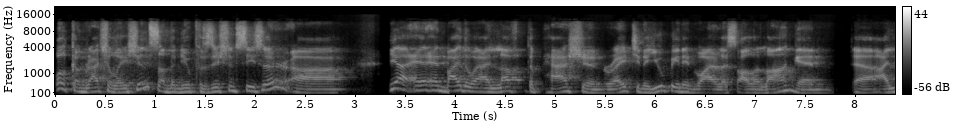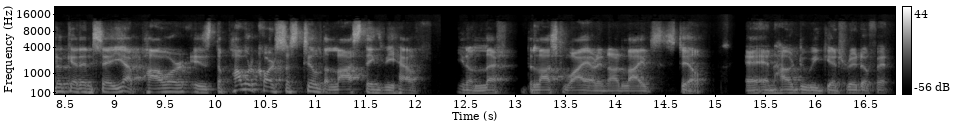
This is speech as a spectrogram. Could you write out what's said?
Well, congratulations on the new position, Cesar. Uh, yeah, and, and, by the way, I love the passion, right? You know, you've been in wireless all along, and uh, I look at it and say, yeah, power is the power cords are still the last things we have, you know, left, the last wire in our lives still, and how do we get rid of it?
